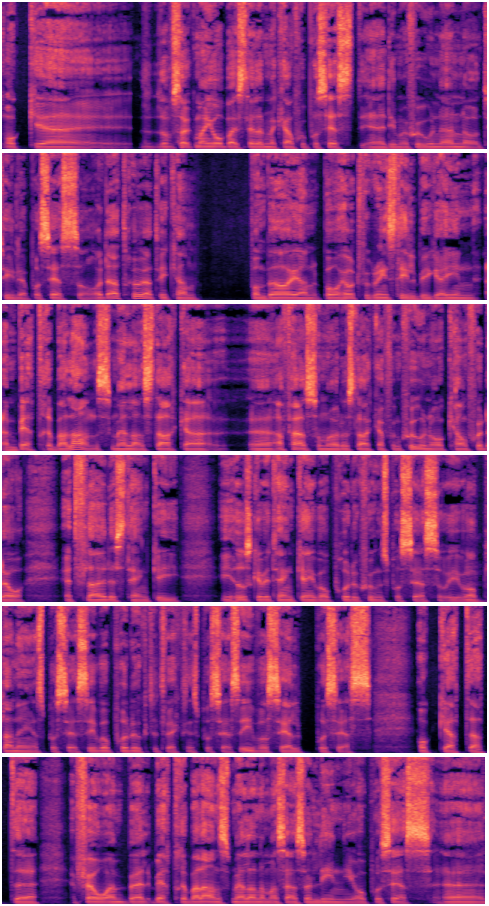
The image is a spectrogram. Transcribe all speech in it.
Och eh, då försöker man jobba istället med kanske processdimensionen och tydliga processer. Och där tror jag att vi kan från början på Hot for Green Steel bygga in en bättre balans mellan starka affärsområde och starka funktioner och kanske då ett flödestänk i, i hur ska vi tänka i vår produktionsprocess och i vår mm. planeringsprocess, i vår produktutvecklingsprocess, i vår säljprocess. Och att, att uh, få en bättre balans mellan, om man säger så, linje och process. Uh,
